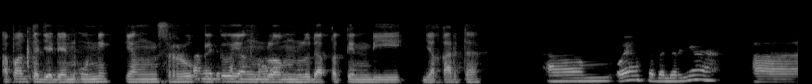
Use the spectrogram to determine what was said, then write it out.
apa kejadian unik yang seru gitu yang Semarang. belum lu dapetin di Jakarta Em, oh yang sebenarnya eh,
